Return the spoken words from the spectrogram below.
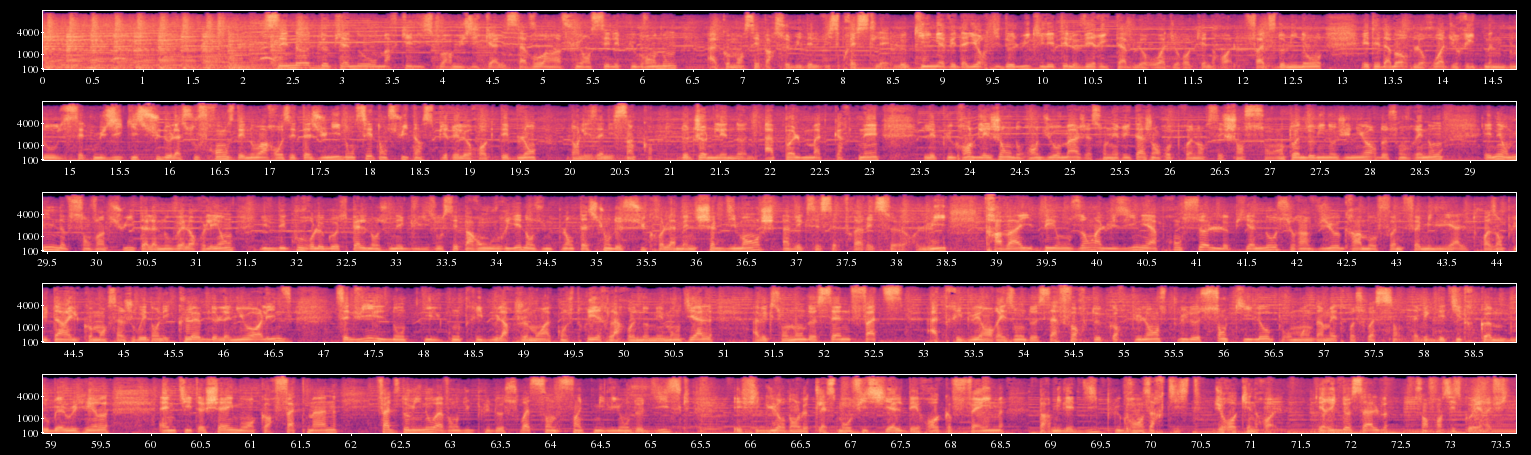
Ces notes de piano ont marqué l'histoire musicale. Sa voix a influencé les plus grands noms, à commencer par celui d'Elvis Presley. Le King avait d'ailleurs dit de lui qu'il était le véritable roi du rock and roll. Fats Domino était d'abord le roi du rhythm and blues, cette musique issue de la souffrance des Noirs aux États-Unis, dont s'est ensuite inspiré le rock des Blancs dans les années 50. De John Lennon à Paul McCartney, les plus grandes légendes ont rendu hommage à son héritage en reprenant ses chansons. Antoine Domino Jr., de son vrai nom, est né en 1928 à la Nouvelle-Orléans. Il découvre le gospel dans une église où ses parents ouvriers dans une plantation de sucre l'amènent chaque dimanche avec ses sept frères et sœurs. Lui travaille dès 11 ans à l'usine et apprend seul le piano sur un vieux gramophone familial. Trois ans plus tard, il commence à jouer dans les clubs de la New Orleans cette ville dont il contribue largement à construire la renommée mondiale avec son nom de scène Fats, attribué en raison de sa forte corpulence plus de 100 kilos pour moins d'un mètre 60, avec des titres comme Blueberry Hill, It a Shame ou encore Fat Man. Fats Domino a vendu plus de 65 millions de disques et figure dans le classement officiel des Rock of Fame parmi les 10 plus grands artistes du rock and roll. Eric de Salve, San Francisco RFI.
